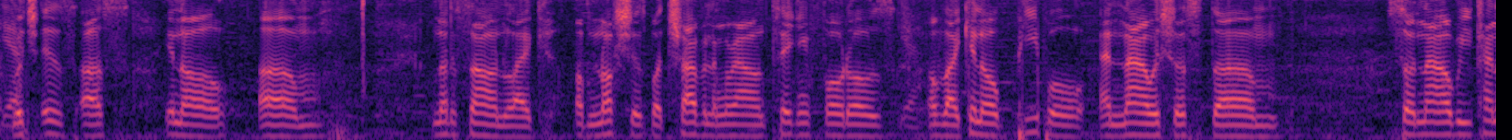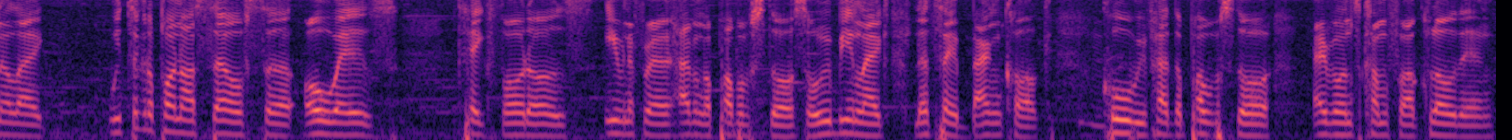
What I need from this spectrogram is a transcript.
Yeah. which is us. You know. Um, not to sound like obnoxious, but traveling around taking photos Yeah. of like you know people, and now it's just um, so now we kind of like we took it upon ourselves to always take photos, even if we're having a pop up store. So we've been like, let's say Bangkok, mm-hmm. cool. We've had the pop up store. Everyone's come for our clothing.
